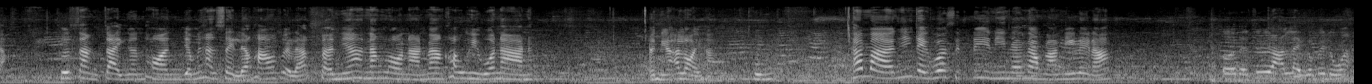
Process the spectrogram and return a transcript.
อะคือสั่งจ่ายเงินทอนยังไม่ทันเสร็จแล้วข้าวเสร็จแล้วแต่อันนี้นั่งรอนานมากเข้าคิวว่านาน อันนี้อร่อยค่ะคุ้มถ้ามาที่ Diversity นี้แนะนำร้านนี้เลยนะ เออแต่ชื่อร้านอะไรก็ไม่รู้อะ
